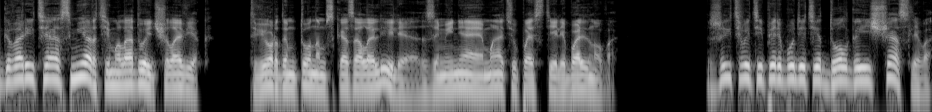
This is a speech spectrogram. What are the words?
говорите о смерти, молодой человек», — твердым тоном сказала Лилия, заменяя мать у постели больного. Жить вы теперь будете долго и счастливо.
